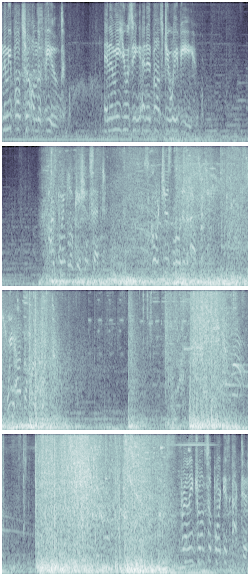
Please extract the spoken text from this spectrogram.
Enemy vulture on the field. Enemy using an advanced UAV. Hardpoint location set. Scorchers loaded up. We have the hardpoint. Friendly drone support is active.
